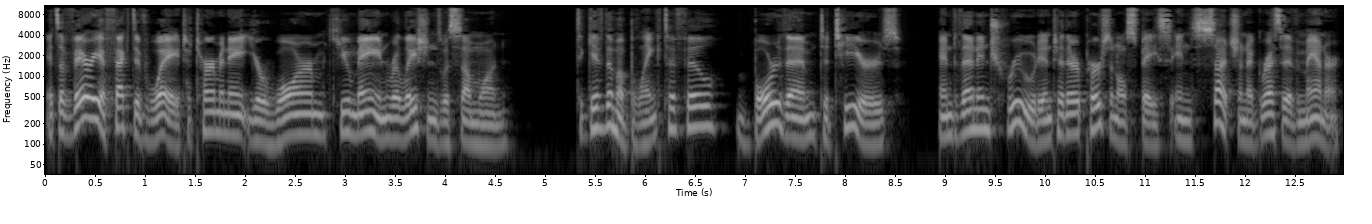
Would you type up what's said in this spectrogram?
It's a very effective way to terminate your warm, humane relations with someone to give them a blank to fill, bore them to tears, and then intrude into their personal space in such an aggressive manner.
